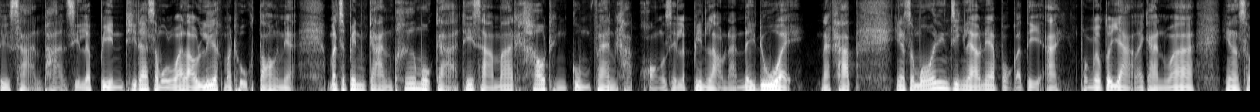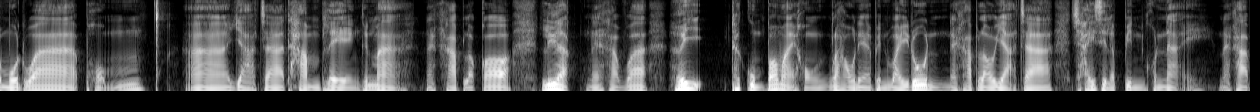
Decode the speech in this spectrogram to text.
สื่อสารผ่านศิลปิน ที่ถ้าสมมติว่าเราเลือกมาถูกต้องเนี่ย มันจะเป็นการเพิ่มโอกาสที่สามารถเข้าถึงกลุ่มแฟนคลับของศิลปินเหล่านั้นได้ด้วยนะครับอย่างสมมติว่าจริง ๆ แล้วเนี่ยปกติอะผมยกตัวอย่างแล้วกันว่า อย่างสมมุติว่าผมอาอยากจะทำเพลงขึ้นมานะครับ แล้วก็เลือกนะครับว่าเฮ้ย ถ้ากลุ่มเป้าหมายของเราเนี่ยเป็นวัยรุ่นนะครับเราอยากจะใช้ศิลปินคนไหนนะครับ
